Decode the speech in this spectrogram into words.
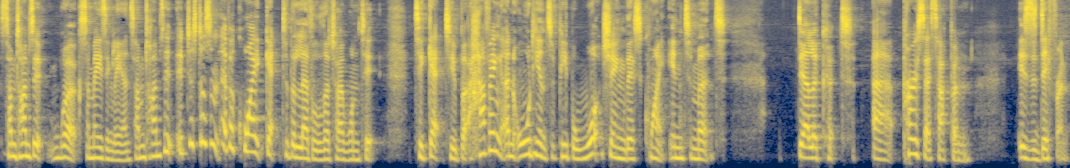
sometimes it works amazingly, and sometimes it, it just doesn't ever quite get to the level that I want it to get to. But having an audience of people watching this quite intimate, delicate uh, process happen is different.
